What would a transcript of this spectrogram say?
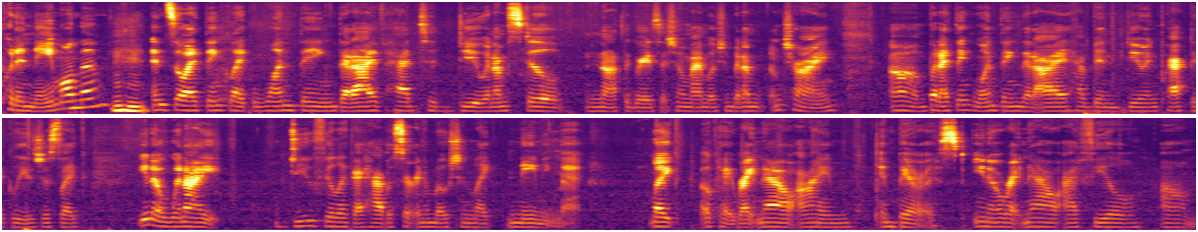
put a name on them. Mm-hmm. And so I think like one thing that I've had to do, and I'm still not the greatest at showing my emotion, but I'm I'm trying. Um, but I think one thing that I have been doing practically is just like, you know, when I do feel like I have a certain emotion, like naming that. Like, okay, right now I'm embarrassed. You know, right now I feel um,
